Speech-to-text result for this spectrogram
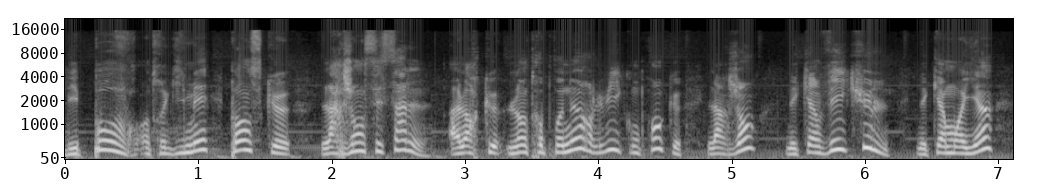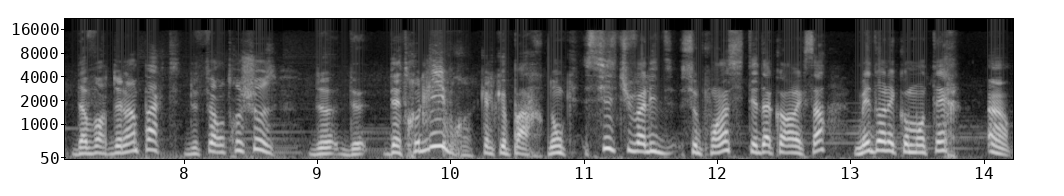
les pauvres, entre guillemets, pensent que l'argent c'est sale. Alors que l'entrepreneur, lui, il comprend que l'argent n'est qu'un véhicule, n'est qu'un moyen d'avoir de l'impact, de faire autre chose, d'être libre quelque part. Donc si tu valides ce point, si tu es d'accord avec ça, mets dans les commentaires 1.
